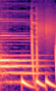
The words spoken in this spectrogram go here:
Oh.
